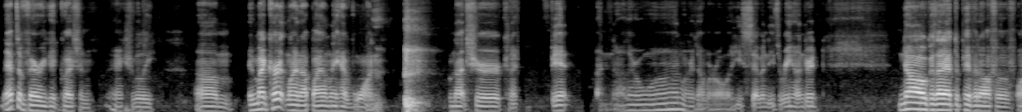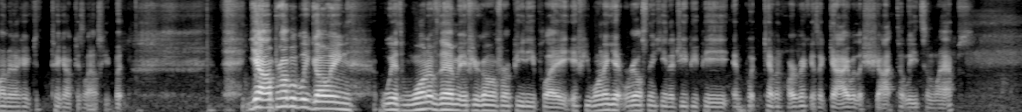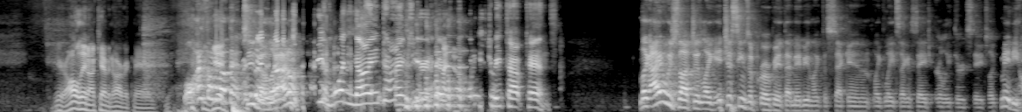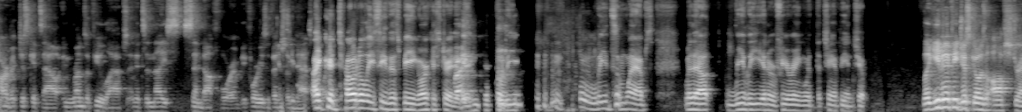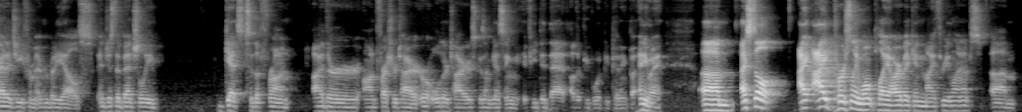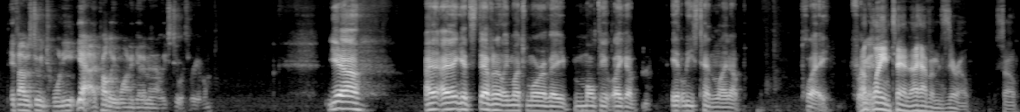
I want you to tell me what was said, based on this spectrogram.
That's a very good question, actually. Um, in my current lineup, I only have one. I'm not sure. Can I fit another one? Where's Almirola? He's 7,300. No, because I'd have to pivot off of. Well, I mean, I could take out Keselowski, but yeah, I'm probably going with one of them if you're going for a PD play. If you want to get real sneaky in a GPP and put Kevin Harvick as a guy with a shot to lead some laps. You're all in on Kevin Harvick, man. Well, I thought Yeah. about that too, though. Like, I don't. He's won nine times here and I has know. 20 straight top tens. Like I always thought that like it just seems appropriate that maybe in like the second, like late second stage, early third stage, like maybe Harvick just gets out and runs a few laps, and it's a nice send off for him before he's eventually see passed. I away. could totally see this being orchestrated Right. and to lead, lead some laps without really interfering with the championship. like even if he just goes off strategy from everybody else and just eventually gets to the front either on fresher tire or older tires because i'm guessing if he did that other people would be pitting but anyway um i still i i personally won't play harvick in my three laps um if I was doing 20, yeah, I'd probably want to get him in at least two or three of them. Yeah, I, I think it's definitely much more of a multi, like a at least ten lineup play. For I'm Okay. playing 10 and I have him zero. So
